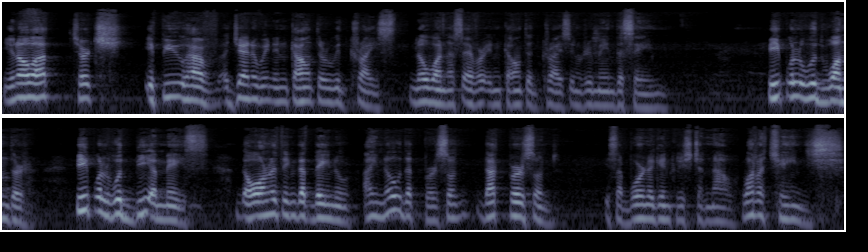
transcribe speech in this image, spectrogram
You know what, church? If you have a genuine encounter with Christ, no one has ever encountered Christ and remained the same. People would wonder, people would be amazed. The only thing that they knew, I know that person, that person is a born again Christian now. What a change.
